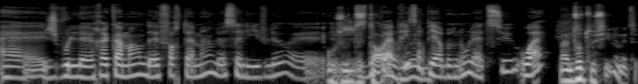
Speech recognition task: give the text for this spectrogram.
euh, je vous le recommande fortement, là, ce livre-là. Euh, Aux J'ai beaucoup appris là. sur Pierre Bruno là-dessus. Ouais. Ben, nous autres aussi, là, mais tu.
